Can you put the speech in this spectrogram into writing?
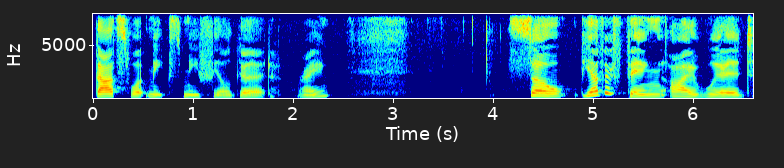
that's what makes me feel good, right? So, the other thing I would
